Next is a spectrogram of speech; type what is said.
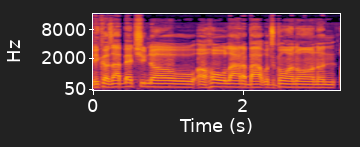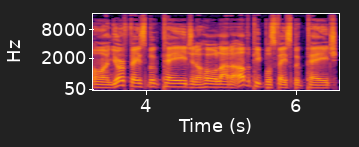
because I bet you know a whole lot about what's going on, on on your Facebook page and a whole lot of other people's Facebook page.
